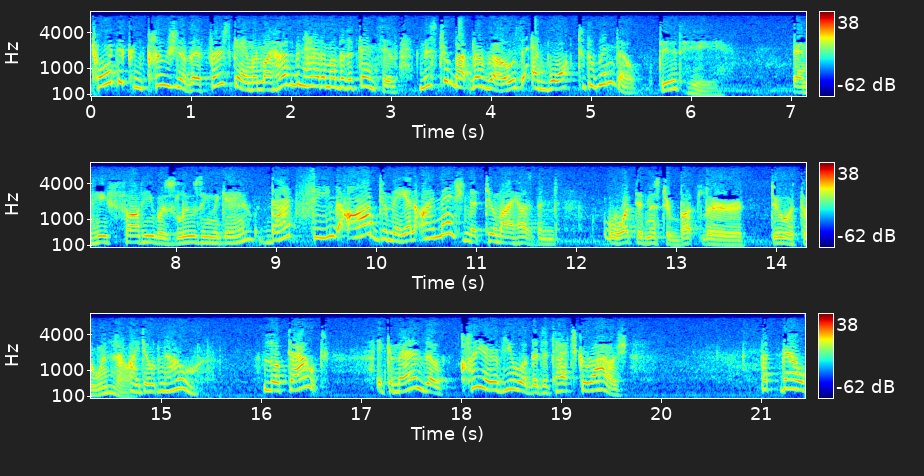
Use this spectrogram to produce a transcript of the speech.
Toward the conclusion of their first game, when my husband had him on the defensive, Mr. Butler rose and walked to the window. Did he? And he thought he was losing the game? That seemed odd to me, and I mentioned it to my husband. What did Mr. Butler do at the window? I don't know. Looked out. It commands a clear view of the detached garage. But now,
